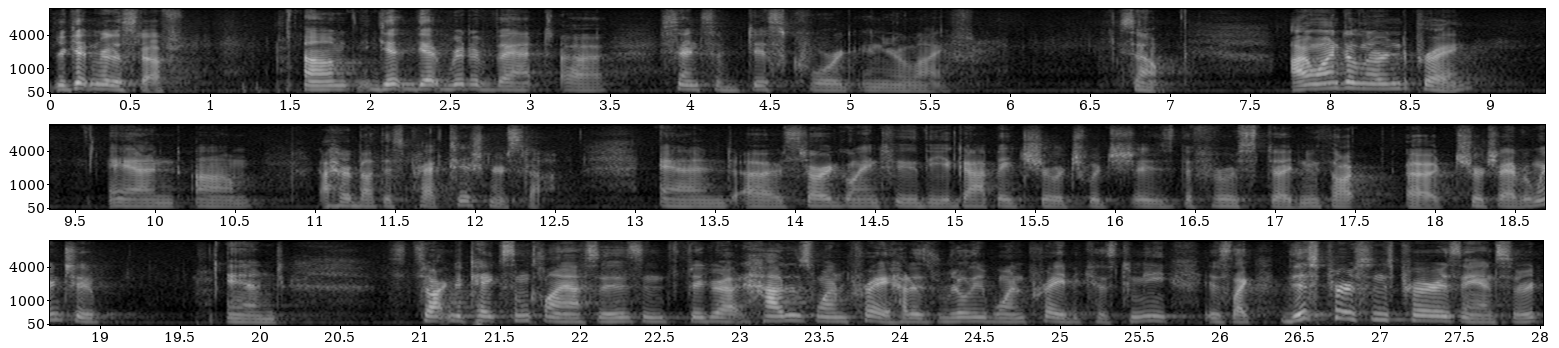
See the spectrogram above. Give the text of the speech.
You're getting rid of stuff. Um, get, get rid of that uh, sense of discord in your life. So, I wanted to learn to pray, and um, I heard about this practitioner stuff, and uh, started going to the Agape Church, which is the first uh, New Thought uh, church I ever went to, and starting to take some classes and figure out how does one pray? How does really one pray? Because to me, it's like this person's prayer is answered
